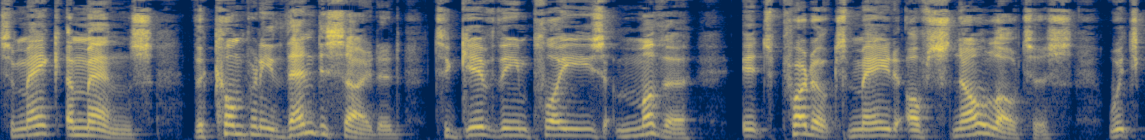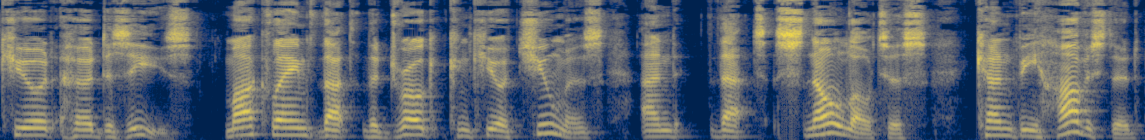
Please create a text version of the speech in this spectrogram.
To make amends, the company then decided to give the employee's mother its products made of snow lotus, which cured her disease. Ma claimed that the drug can cure tumors and that snow lotus can be harvested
